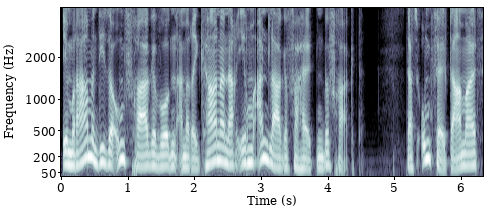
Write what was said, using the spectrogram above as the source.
Im Rahmen dieser Umfrage wurden Amerikaner nach ihrem Anlageverhalten befragt. Das Umfeld damals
